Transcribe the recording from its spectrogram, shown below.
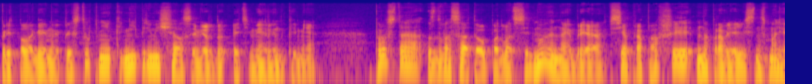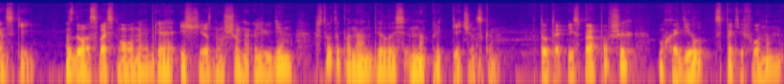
Предполагаемый преступник не перемещался между этими рынками. Просто с 20 по 27 ноября все пропавшие направлялись на Смоленский – с 28 ноября исчезнувшим людям что-то понадобилось на Предтеченском. Кто-то из пропавших уходил с патефоном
